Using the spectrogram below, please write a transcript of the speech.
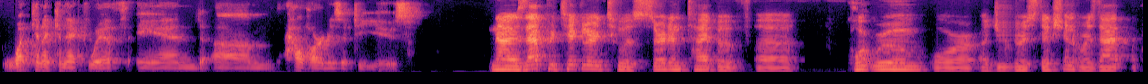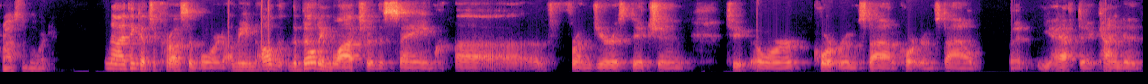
what can i connect with and um, how hard is it to use? Now is that particular to a certain type of uh, courtroom or a jurisdiction or is that across the board? No, I think it's across the board. I mean, all the, the building blocks are the same uh, from jurisdiction to or courtroom style to courtroom style, but you have to kind of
